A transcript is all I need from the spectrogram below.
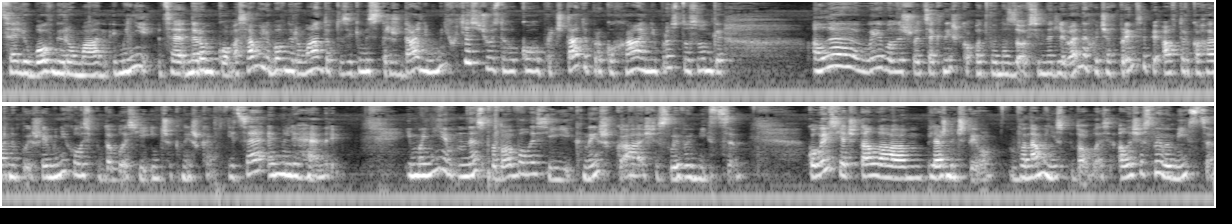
Це любовний роман. І мені це не ромком, а саме любовний роман, тобто з якимись стражданнями. Мені хотілося чогось такого прочитати про кохання, про стосунки. Але виявилося, що ця книжка, от вона зовсім не для мене. Хоча, в принципі, авторка гарно пише. І мені колись подобалась її інша книжка. І це Емілі Генрі. І мені не сподобалась її книжка Щасливе місце. Колись я читала пляжне чтиво. Вона мені сподобалась, але щасливе місце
